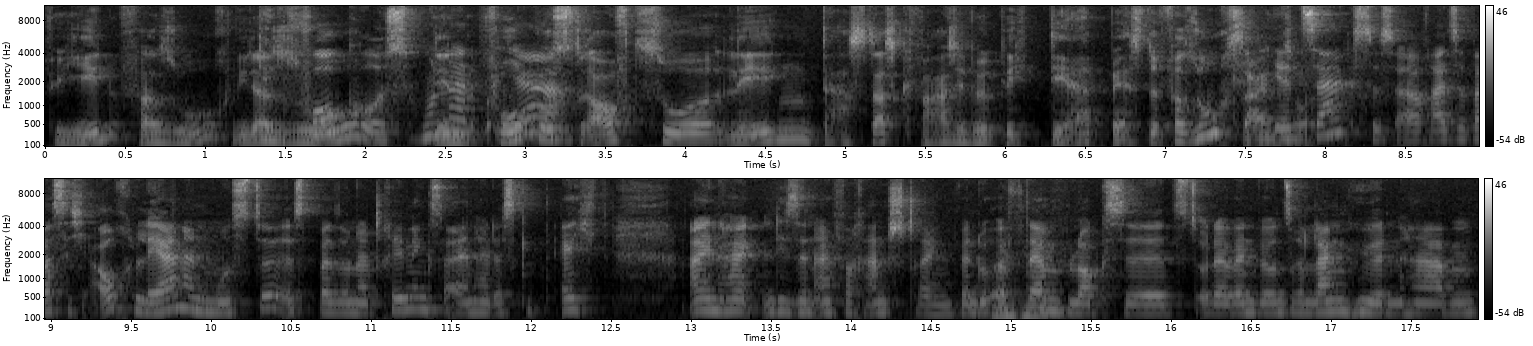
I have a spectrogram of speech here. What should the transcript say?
für jeden Versuch wieder den so Fokus, 100, den Fokus ja. drauf zu legen, dass das quasi wirklich der beste Versuch sein Jetzt soll. Jetzt sagst du es auch. Also was ich auch lernen musste, ist bei so einer Trainingseinheit, es gibt echt Einheiten, die sind einfach anstrengend. Wenn du öfter mhm. im Block sitzt oder wenn wir unsere langen Hürden haben,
